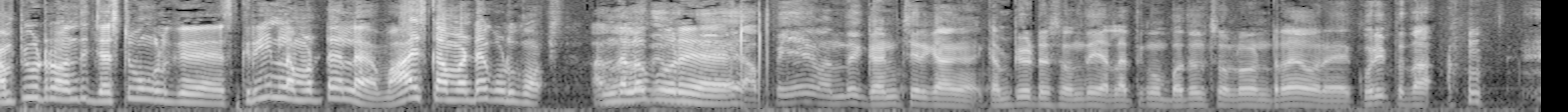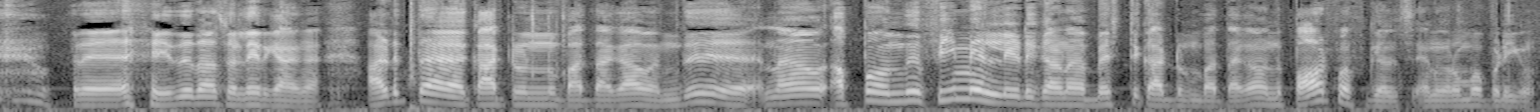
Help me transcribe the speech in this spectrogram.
கம்ப்யூட்டர் வந்து ஜஸ்ட் உங்களுக்கு ஸ்க்ரீனில் மட்டும் இல்லை வாய்ஸ் கமெண்ட்டே கொடுக்கும். அந்த அளவுக்கு ஒரு அப்பயே வந்து கணிச்சிருக்காங்க. கம்ப்யூட்டர்ஸ் வந்து எல்லாத்துக்கும் பதில் சொல்லுன்ற ஒரு குறிப்பு தான். ஒரு இதுதான் சொல்லியிருக்காங்க. அடுத்த கார்ட்டூன் பார்த்தாக்கா வந்து நான் அப்போ வந்து ஃபீமேல் லீடுக்கான பெஸ்ட் கார்ட்டூன் பார்த்தாக்கா வந்து பவர் பஃப் கேர்ள்ஸ் எனக்கு ரொம்ப பிடிக்கும்.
